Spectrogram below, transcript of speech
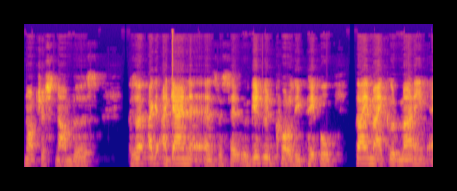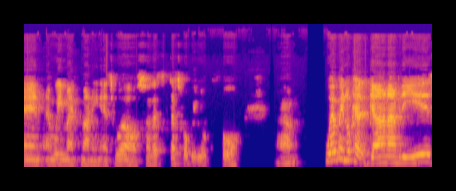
not just numbers. Because again, as I said, we get good quality people. They make good money, and, and we make money as well. So that's that's what we look for. Um, where we look at it going over the years,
